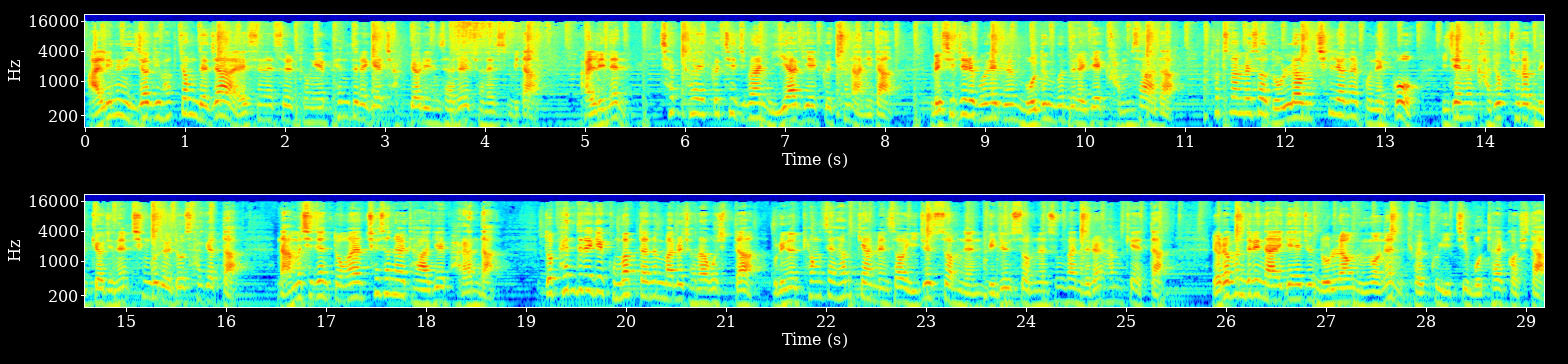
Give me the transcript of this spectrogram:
알리는 이적이 확정되자 SNS를 통해 팬들에게 작별 인사를 전했습니다. 알리는 챕터의 끝이지만 이야기의 끝은 아니다. 메시지를 보내준 모든 분들에게 감사하다. 토트넘에서 놀라운 7년을 보냈고 이제는 가족처럼 느껴지는 친구들도 사귀었다. 남은 시즌 동안 최선을 다하길 바란다. 또 팬들에게 고맙다는 말을 전하고 싶다. 우리는 평생 함께하면서 잊을 수 없는 믿을 수 없는 순간들을 함께했다. 여러분들이 나에게 해준 놀라운 응원은 결코 잊지 못할 것이다.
